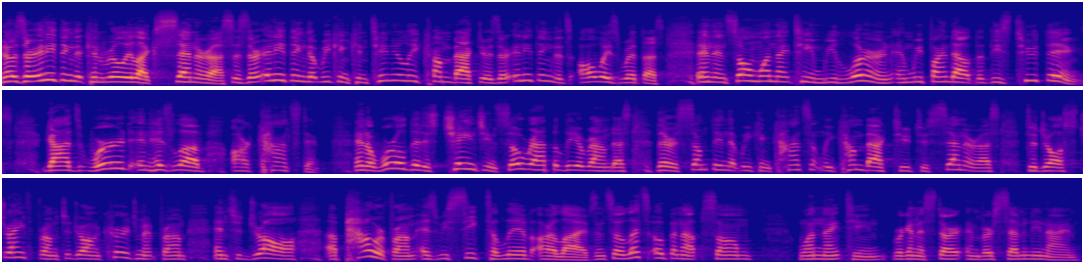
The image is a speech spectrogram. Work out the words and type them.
You know, is there anything that can really like center us? Is there anything that we can continually come back to? Is there anything that's always with us? And in Psalm 119, we learn and we find out that these two things, God's word and his love, are constant. In a world that is changing so rapidly around us, there is something that we can constantly come back to to center us, to draw strength from, to draw encouragement from, and to draw a power from as we seek to live our lives. And so let's open up Psalm 119. We're going to start in verse 79.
